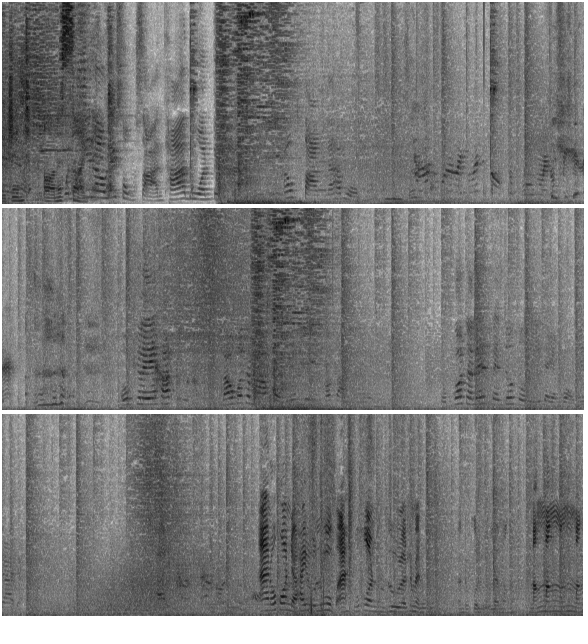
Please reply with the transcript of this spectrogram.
Agent on วันนี้ assignment. เราได้ส่งสารท้าดวลไปหาเข้าตังค์นะครับผมซึ่งโอเคครับ เราก็จะมาของเล่นหนึ่งเข้าตังค์นะครับผมก็จะเล่นเป็นเจ้าตัวนี้แต่ยังบอกไม่ได้เนี่ยอะทุกคนเดี๋ยวให้ดูรูปอะทุกคนรู้แล้วใช่ไหมทุกคนอะทุกคนรู้แล้วมั้งมั้งมั้งมั้งมั้ง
